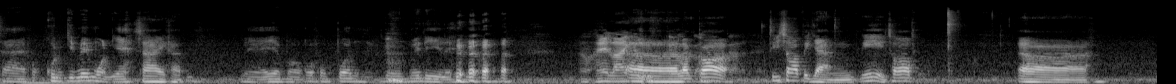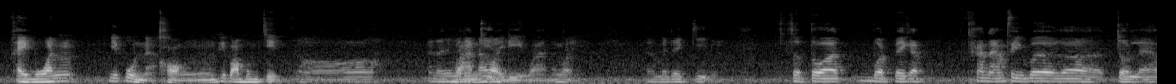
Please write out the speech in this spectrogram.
ใช่เพราะคุณกินไม่หมดไงใช่ครับแหมอย่าบอกว่าผมปล้นดูไม่ดีเลยเอาให้ไลค์เอ่อแล้วก็ารให้ที่ชอบอีกอย่างนี่ชอบเอ่อไข่ม้วนญี่ปุ่นอะ ของพี่ปอมภูมิจิตอ๋ออันนั้นยังหไม่วานได้อกินร่อยดีหวานอร่อยยังไม่ได้กิน ส่วนตัวบดไปกับค่าน้ำฟีเวอร์ก็จนแล้ว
